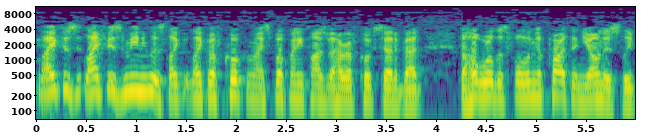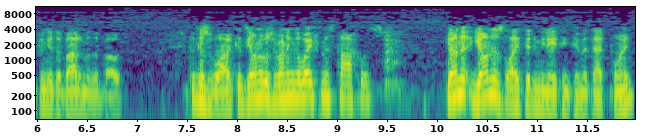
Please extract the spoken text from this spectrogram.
Life is life is meaningless. Like like Rav Kook, when I spoke many times about how Rav Kook said about the whole world is falling apart and Yonah is sleeping at the bottom of the boat. Because why? Because Yonah was running away from his tachlis. Yonah, Yonah's life didn't mean anything to him at that point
